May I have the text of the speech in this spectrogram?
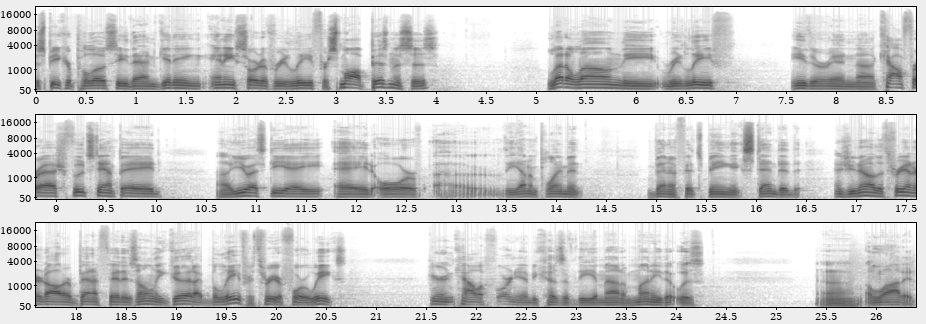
to Speaker Pelosi than getting any sort of relief for small businesses, let alone the relief either in uh, CalFresh, food stamp aid, uh, USDA aid, or uh, the unemployment benefits being extended. As you know, the $300 benefit is only good, I believe, for three or four weeks here in California because of the amount of money that was uh, allotted.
